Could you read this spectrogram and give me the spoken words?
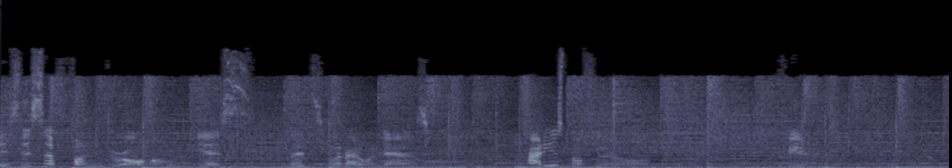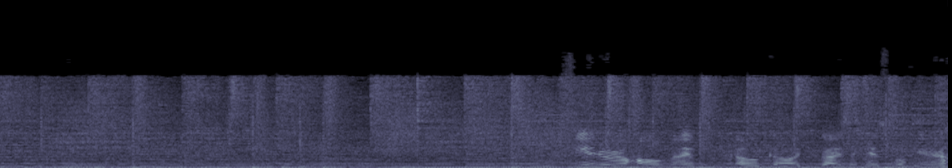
Is this a funeral home? Yes, that's what I want to ask. How do you spell funeral? Funeral. funeral home. I, oh god, you guys, I can't spell funeral.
